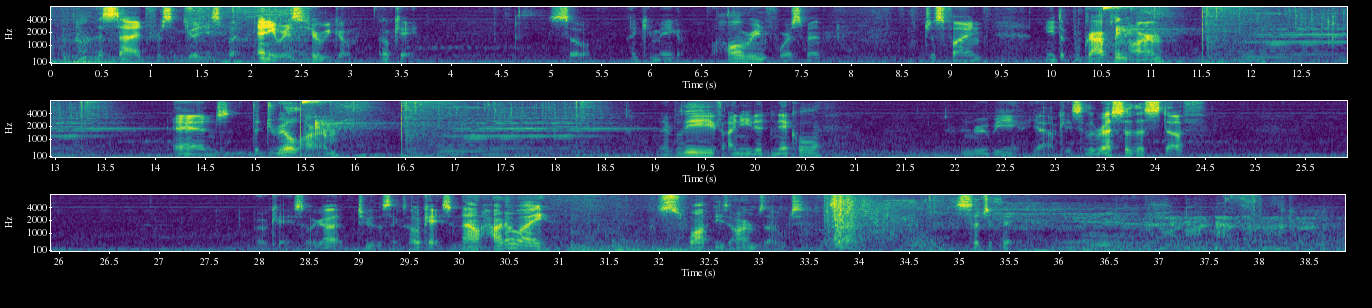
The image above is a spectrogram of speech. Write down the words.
aside for some goodies, but anyways, here we go. Okay. So, I can make a hull reinforcement, which is fine. Need the grappling arm and the drill arm. And I believe I needed nickel and ruby. Yeah, okay, so the rest of this stuff. Okay, so I got two of those things. Okay, so now how do I swap these arms out? Is that such a thing?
